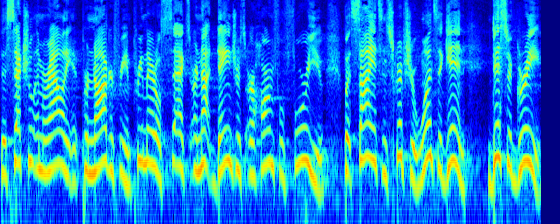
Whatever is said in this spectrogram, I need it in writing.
that sexual immorality, pornography, and premarital sex are not dangerous or harmful for you. But science and scripture, once again, disagree.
